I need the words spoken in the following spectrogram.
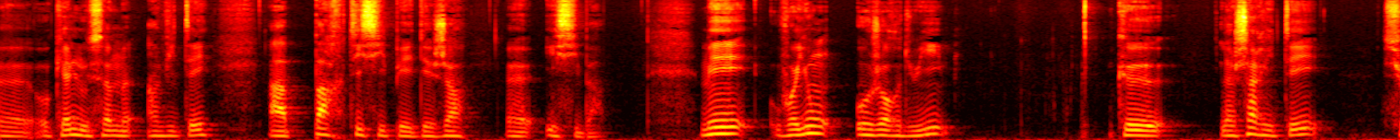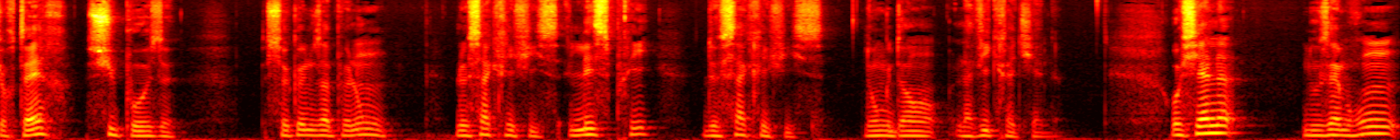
euh, auquel nous sommes invités à participer déjà euh, ici-bas. Mais voyons aujourd'hui que la charité sur terre suppose ce que nous appelons le sacrifice, l'esprit de sacrifice donc dans la vie chrétienne. Au ciel, nous aimerons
